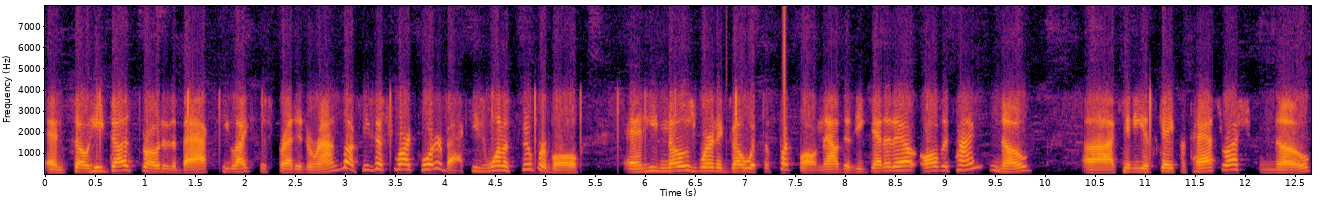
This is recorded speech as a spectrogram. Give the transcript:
And so he does throw to the back. He likes to spread it around. Look, he's a smart quarterback. He's won a Super Bowl, and he knows where to go with the football. Now, does he get it out all the time? No. Uh, can he escape a pass rush? No.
